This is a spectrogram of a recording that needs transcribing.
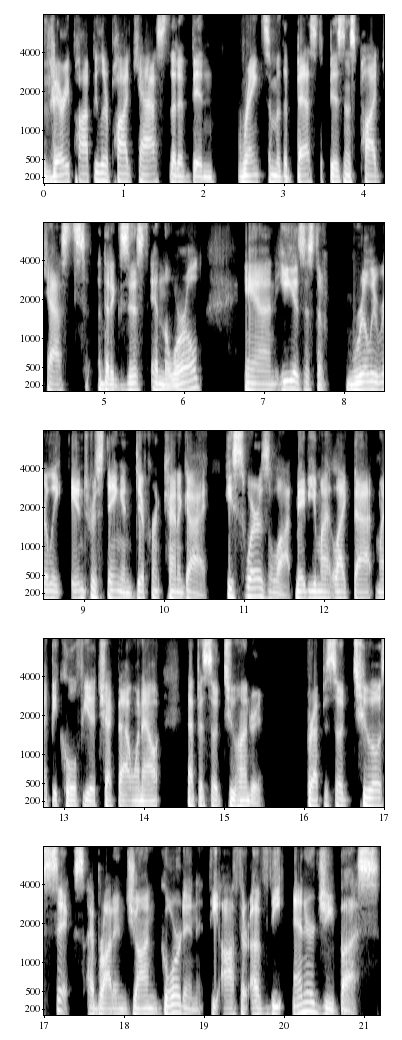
very popular podcasts that have been ranked some of the best business podcasts that exist in the world. And he is just a really, really interesting and different kind of guy. He swears a lot. Maybe you might like that. Might be cool for you to check that one out. Episode 200. For episode 206, I brought in Jon Gordon, the author of The Energy Bus,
